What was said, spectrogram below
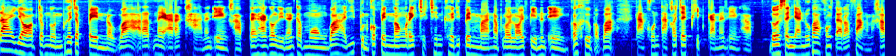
ได้ยอมจำนนเพื่อจะเป็นแบบว่ารัฐในอารักขานั่นเองครับ แต่ทางเกาหลีนั้นกับมองว่าญี่ปุ่นก็เป็นน้องเล็กเช่นเคยที่เป็นมานับร้อยร้อยปีนั่นเอง ก็คือแบบว่าต่างคนต่างเข้าใจผิดกันนั่นเองครับ โดยสัญญาณุภาพของแต่ละฝั่งนะครับ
